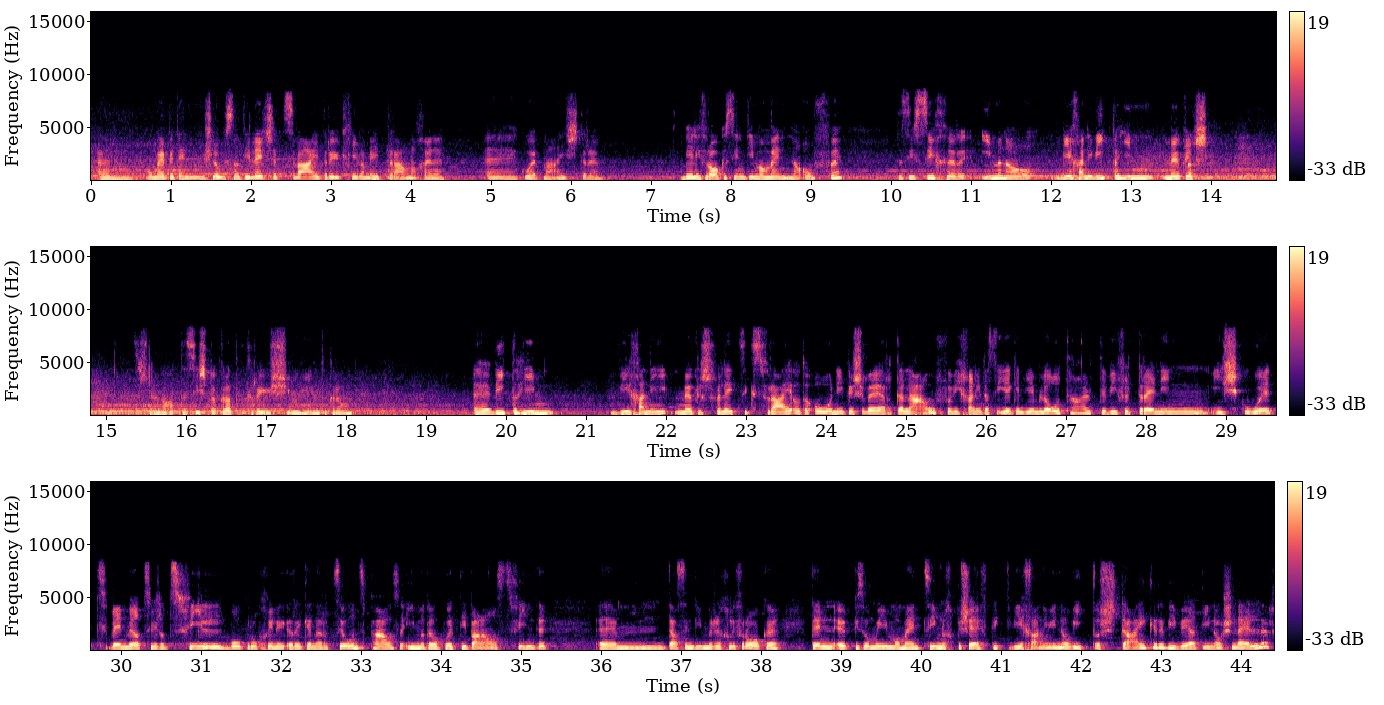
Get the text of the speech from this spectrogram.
ähm, um eben dann am Schluss noch die letzten zwei, drei Kilometer auch noch können, äh, gut meistern Welche Fragen sind im Moment noch offen? Das ist sicher immer noch, wie kann ich weiterhin möglichst schnell warten, es ist da gerade Geräusch im Hintergrund. Äh, weiterhin, wie kann ich möglichst verletzungsfrei oder ohne Beschwerden laufen? Wie kann ich das irgendwie im Lot halten? Wie viel Training ist gut? Wenn wird es wieder zu viel? Wo brauche ich eine Regenerationspause? Immer da gute Balance zu finden. Ähm, das sind immer ein bisschen Fragen. Dann etwas, was mich im Moment ziemlich beschäftigt, wie kann ich mich noch weiter steigern? Wie werde ich noch schneller?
